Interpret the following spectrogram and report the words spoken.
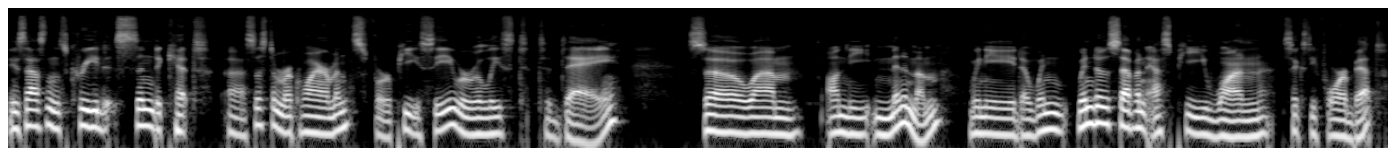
The Assassin's Creed Syndicate uh, system requirements for PC were released today. So, um, on the minimum, we need a Win- Windows 7 SP1 64 bit,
